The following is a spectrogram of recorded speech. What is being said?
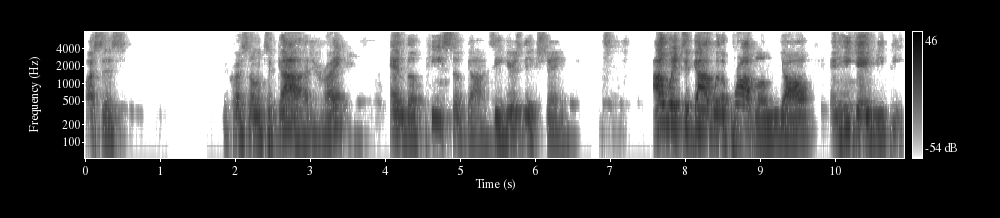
watch this. Request known to God, right? And the peace of God. See, here's the exchange. I went to God with a problem, y'all, and he gave me peace.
